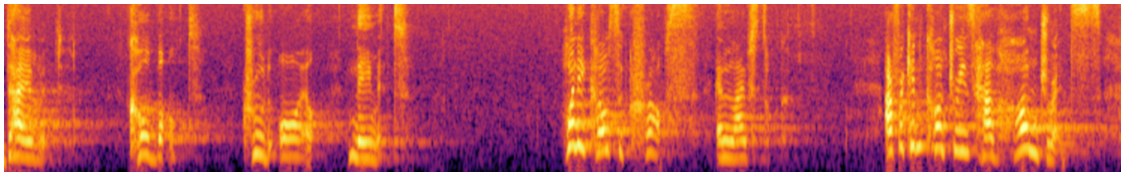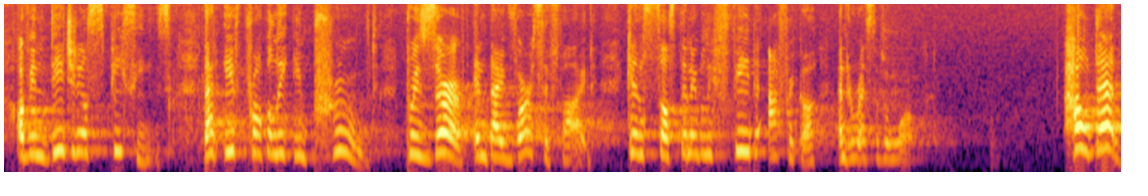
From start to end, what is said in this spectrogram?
diamond, cobalt, crude oil, name it. When it comes to crops and livestock, African countries have hundreds of indigenous species that, if properly improved, preserved, and diversified, can sustainably feed Africa and the rest of the world. How then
